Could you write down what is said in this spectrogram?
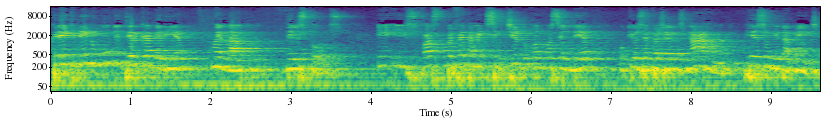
creio que nem no mundo inteiro caberia um relato deles todos. E, isso faz perfeitamente sentido quando você lê o que os evangelhos narram resumidamente.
